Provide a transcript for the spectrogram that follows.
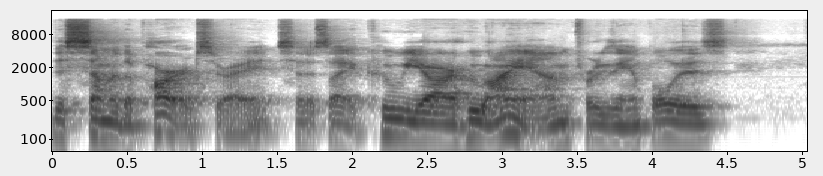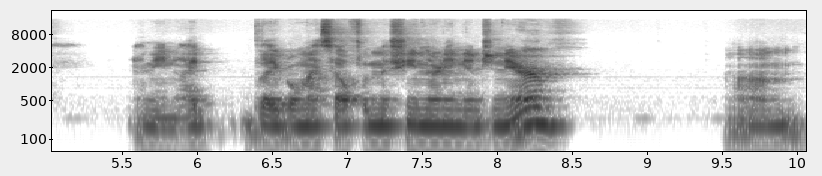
the sum of the parts, right? So it's like who we are, who I am, for example, is I mean, I label myself a machine learning engineer. Um,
